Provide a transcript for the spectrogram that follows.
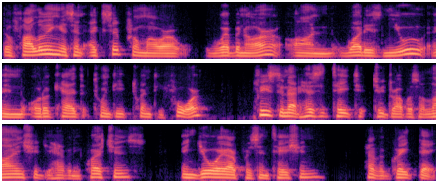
The following is an excerpt from our webinar on what is new in AutoCAD 2024. Please do not hesitate to, drop us a line should you have any questions. Enjoy our presentation. Have a great day.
